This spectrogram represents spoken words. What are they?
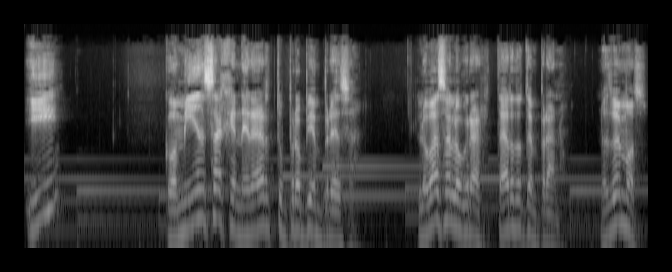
y comienza a generar tu propia empresa. Lo vas a lograr tarde o temprano. Nos vemos.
